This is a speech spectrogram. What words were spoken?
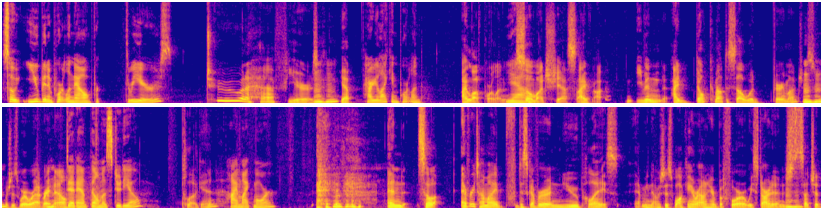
So you've been in Portland now for three years. Two and a half years. I think. Yep. How are you liking Portland? I love Portland Yeah. so much. Yes, I, I even I don't come out to Sellwood very much, is- mm-hmm. which is where we're at right mm-hmm. now. Dead Aunt Thelma's studio. Plug in, Hi, Mike Moore. and so every time I f- discover a new place, I mean, I was just walking around here before we started, and it's mm-hmm. such a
